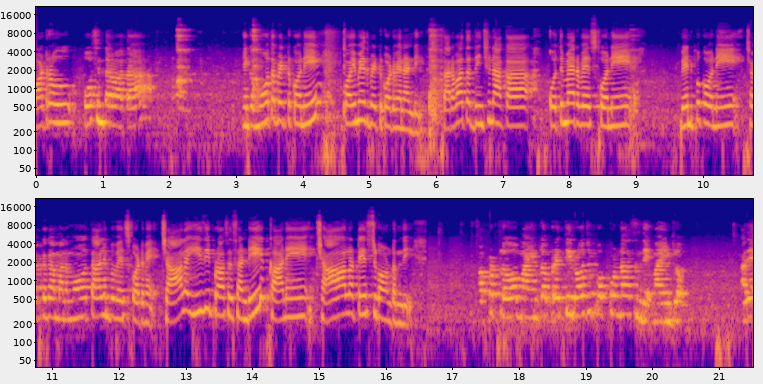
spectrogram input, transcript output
వాటర్ పోసిన తర్వాత ఇంకా మూత పెట్టుకొని పొయ్యి మీద పెట్టుకోవడమేనండి. తర్వాత దించినాక కొత్తిమీర వేసుకొని వెనుపుకొని చక్కగా మనము తాలింపు వేసుకోవడమే చాలా ఈజీ ప్రాసెస్ అండి కానీ చాలా టేస్ట్గా ఉంటుంది. అప్పట్లో మా ఇంట్లో ప్రతిరోజు పప్పు ఉండాల్సిందే మా ఇంట్లో. అదే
